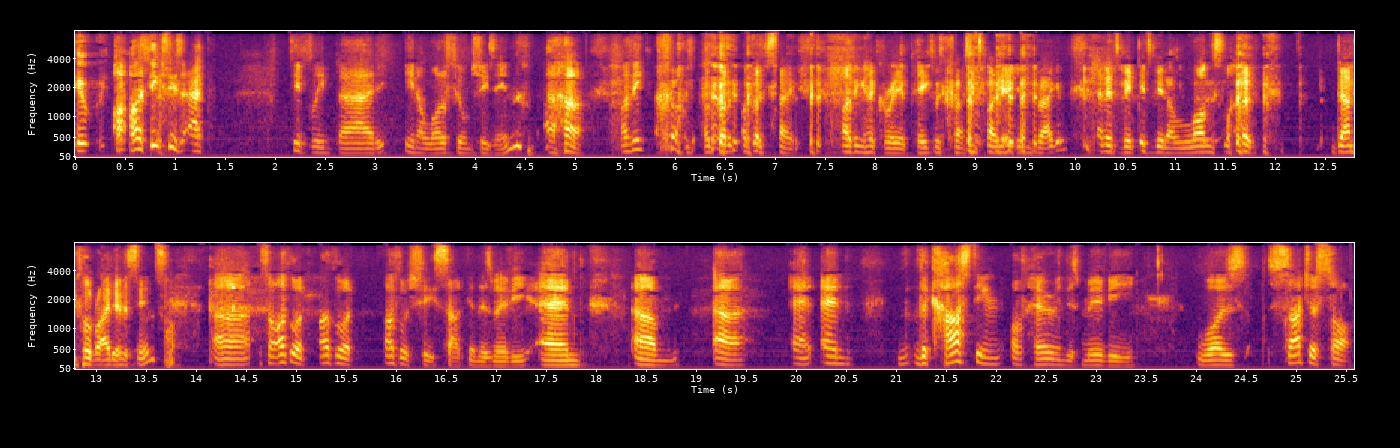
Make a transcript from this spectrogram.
it, I, I think she's actively bad in a lot of films she's in. Uh, I think I've got, to, I've got to say, I think her career peaked with Crouching Tiger, Hidden Dragon, and it's been it's been a long, slow downhill ride ever since. Uh, so I thought I thought I thought she sucked in this movie, and um, uh, and and the casting of her in this movie was such a sop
